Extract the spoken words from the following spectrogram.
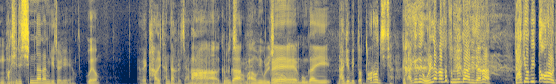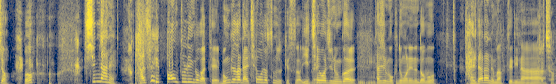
음, 음. 확실히 심란한 계절이에요. 왜요? 왜 가을 탄다 그러잖아. 아, 그렇죠. 마음이 울죠. 예, 네. 뭔가 이 낙엽이 또 떨어지잖아. 낙엽이 올라가서 붙는 거 아니잖아. 낙엽이 떨어져. 어? 심란해. 가슴이 뻥 뚫린 것 같아. 뭔가가 날 채워줬으면 좋겠어. 이 네. 채워주는 걸 음, 음. 사실 뭐 그동안에는 너무 달달한 음악들이나 그렇죠.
